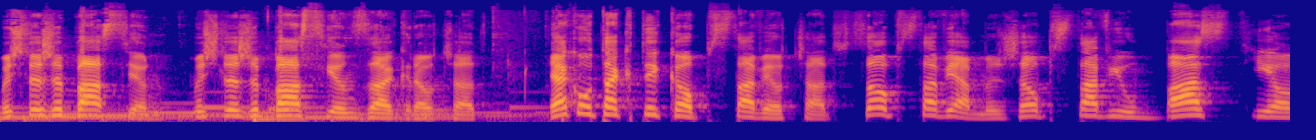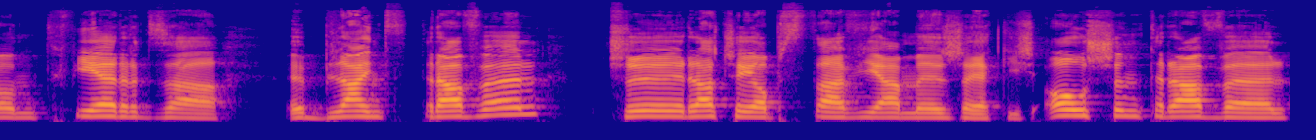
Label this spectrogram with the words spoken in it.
Myślę, że Bastion. Myślę, że Bastion zagrał czat. Jaką taktykę obstawiał czat? Co obstawiamy? Że obstawił Bastion, twierdza, y, Blind Travel? Czy raczej obstawiamy, że jakiś Ocean Travel?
